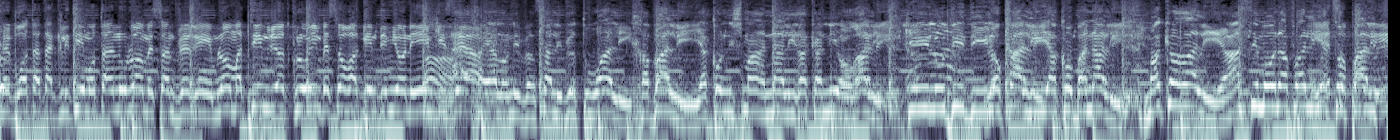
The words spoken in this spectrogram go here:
חברות התקליטים אותנו לא מסנוורים לא מתאים להיות כלואים בסורגים דמיוניים כי זה ה... חייל אוניברסלי וירטואלי, חבל לי, הכל נשמע אנאלי, רק אני אוראלי. כאילו דידי, לא קל לי, יעקב בנאלי. מה קרה לי? האסימון נפל לי, יצופה לי,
